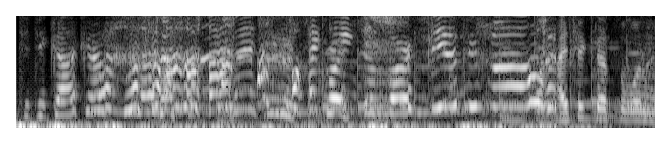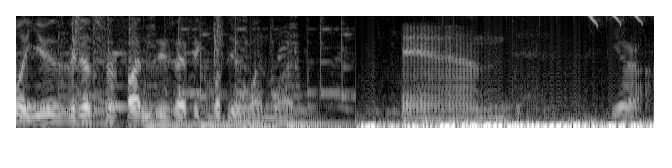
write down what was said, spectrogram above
Titicaca. question mark. Beautiful. I think that's the one we'll use, but just for funsies, I think we'll do one more. And you're on.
